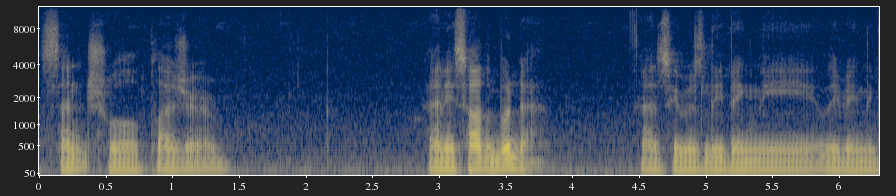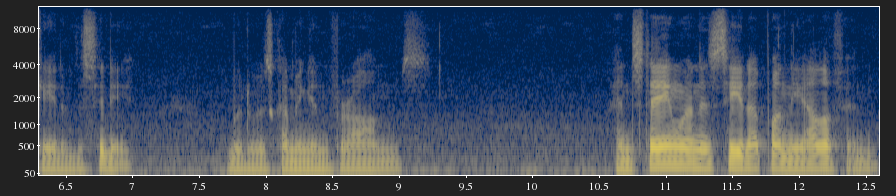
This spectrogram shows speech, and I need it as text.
sensual pleasure. And he saw the Buddha as he was leaving the, leaving the gate of the city. The Buddha was coming in for alms. And staying on his seat up on the elephant,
